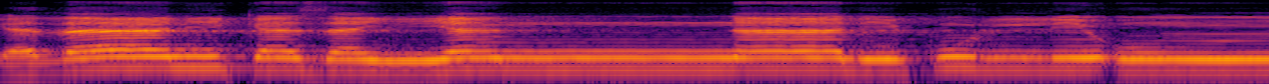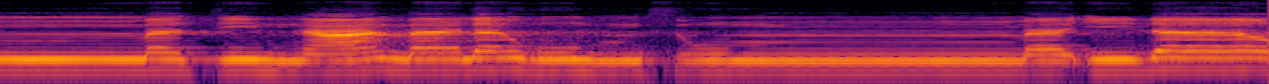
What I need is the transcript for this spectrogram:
كَذَٰلِكَ زَيَّنَّا لِكُلِّ أُمَّةٍ عَمَلَهُمْ ثُمَّ إِلَىٰ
